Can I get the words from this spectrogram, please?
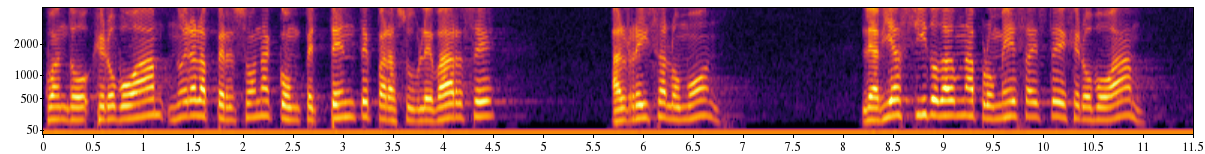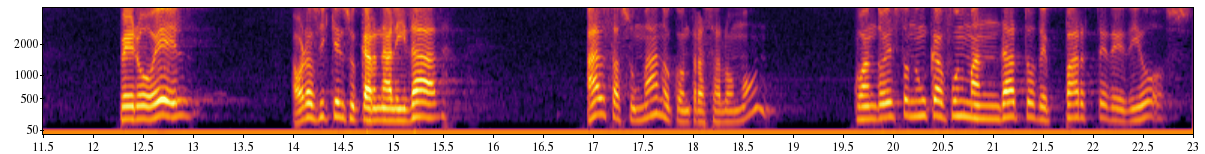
cuando Jeroboam no era la persona competente para sublevarse al rey Salomón. Le había sido dada una promesa a este Jeroboam, pero él, ahora sí que en su carnalidad, alza su mano contra Salomón, cuando esto nunca fue un mandato de parte de Dios.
